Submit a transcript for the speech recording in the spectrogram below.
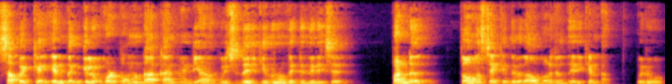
സഭയ്ക്ക് എന്തെങ്കിലും കുഴപ്പമുണ്ടാക്കാൻ വേണ്ടിയാണ് കുരിശ് ധരിക്കുന്നതെന്ന് തെറ്റിദ്ധരിച്ച് പണ്ട് തോമസ് ചക്കത്ത് പിതാവ് പറഞ്ഞു ധരിക്കണ്ട. ഒരു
